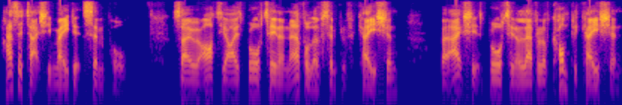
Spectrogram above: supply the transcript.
has it actually made it simple? So RTI has brought in a level of simplification, but actually it's brought in a level of complication.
